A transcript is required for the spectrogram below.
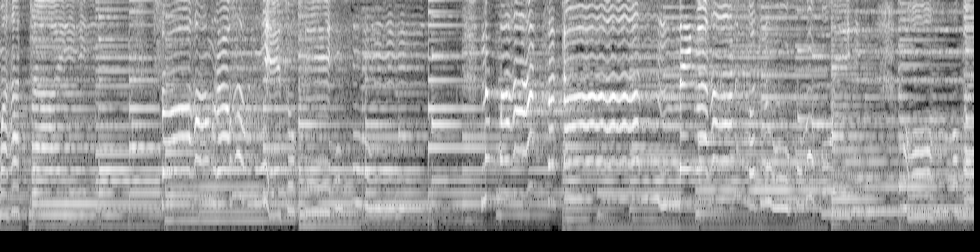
มัดใจสองเราให้สุขสีน้ำมัสกการในงานวัดลูกปุ๋ยหอบา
